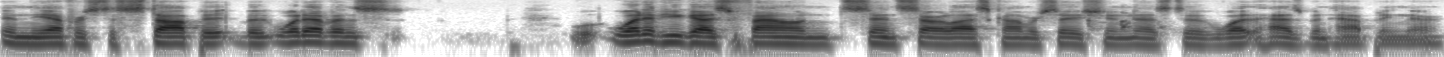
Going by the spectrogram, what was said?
in the efforts to stop it, but what evidence, what have you guys found since our last conversation as to what has been happening there?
